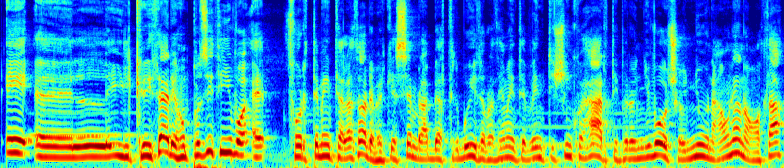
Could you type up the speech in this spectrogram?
e eh, il criterio compositivo è fortemente aleatorio perché sembra abbia attribuito praticamente 25 carti per ogni voce, ognuna ha una nota,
